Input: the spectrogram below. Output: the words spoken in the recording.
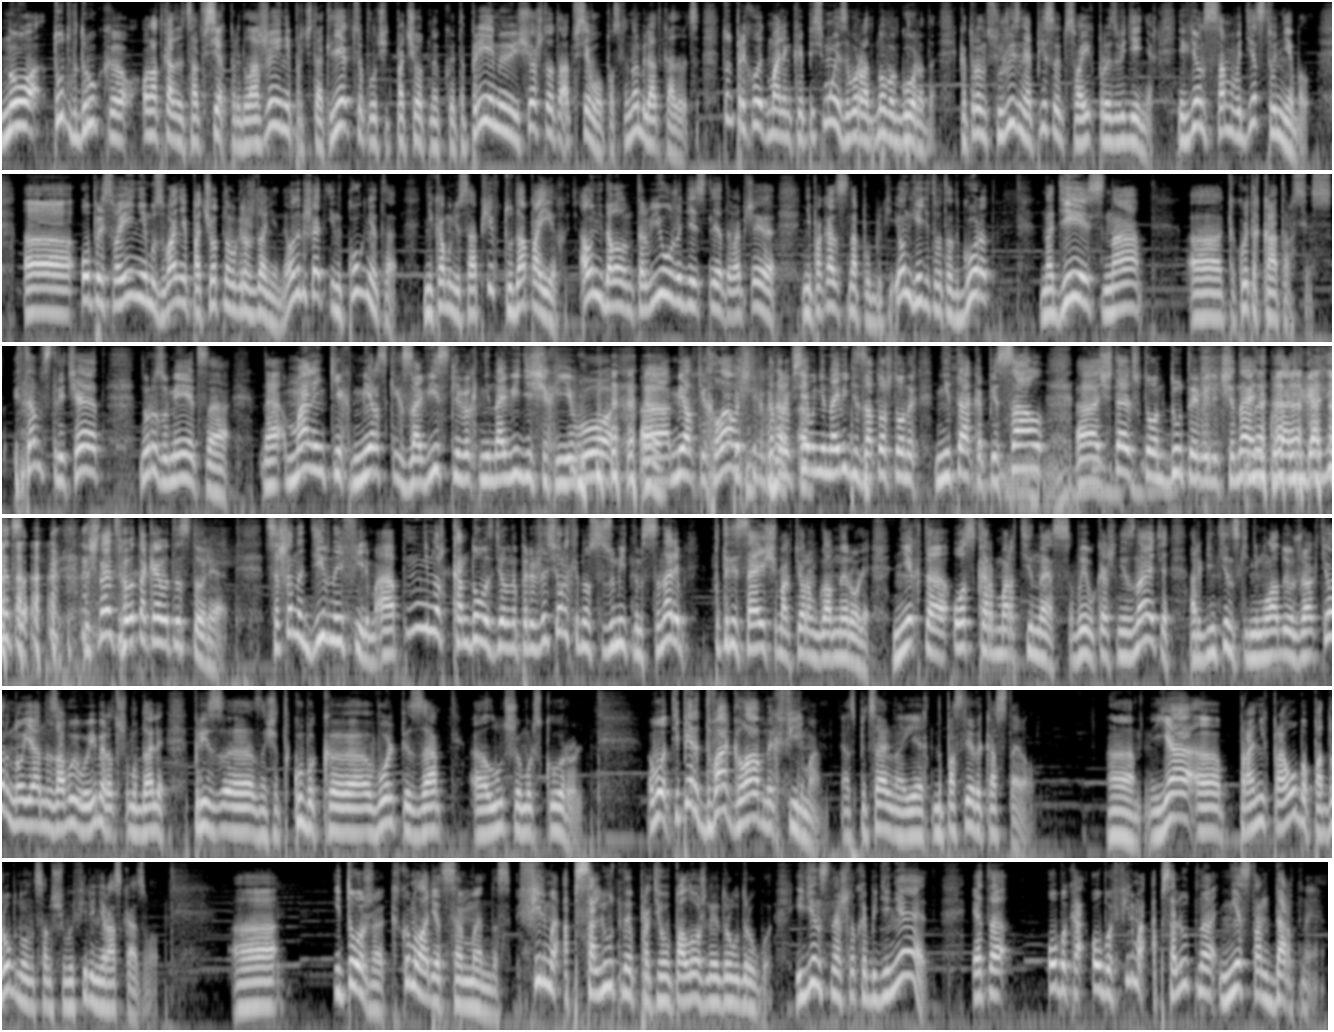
Но тут вдруг э, он отказывается от всех предложений, прочитать лекцию, получить почетную какую-то премию, еще что-то, от всего. После Нобеля отказывается. Тут приходит маленькое письмо из его родного города, которое он всю жизнь описывает в своих произведениях, и где он с самого детства не был. Э, о присвоении ему звания почетного гражданина. И он решает инкогнито, никому не сообщив, туда поехать. А он не давал интервью уже 10 лет и вообще не показывается на публике. И он едет в этот город, надеясь на э, какой-то катарсис. И там встречает, ну, разумеется, э, маленьких, мерзких, завистливых, ненавидящих его э, мелких лавочников, которые все его ненавидят за то, что он их не так описал, э, считают, что он дутая величина и никуда не годится. Начинается вот такая вот история. Совершенно дивный фильм. А, немножко кондово сделано по-режиссерски, но с изумительным сценарием, потрясающим актером в главной роли. Некто Оскар Мартинес. Вы его, конечно, не знаете. Аргентинский немолодой уже актер, но я назову его имя, раз уж ему дали приз, э, значит, кубок э, Вольпи за э, лучшую мужскую роль. Вот, теперь два главных фильма. Специально я их напоследок оставил. Я про них, про оба подробно, на самом деле, в эфире не рассказывал. И тоже, какой молодец Сэм Мендес. Фильмы абсолютно противоположные друг другу. Единственное, что их объединяет, это оба, оба фильма абсолютно нестандартные.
